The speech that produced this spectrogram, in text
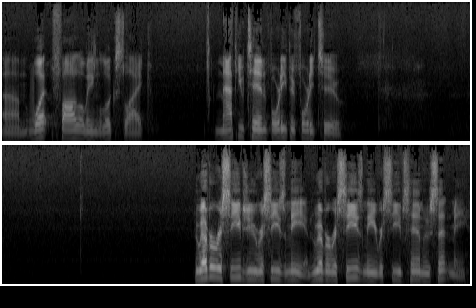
um, what following looks like. Matthew 10 40 through 42. Whoever receives you receives me, and whoever receives me receives him who sent me.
